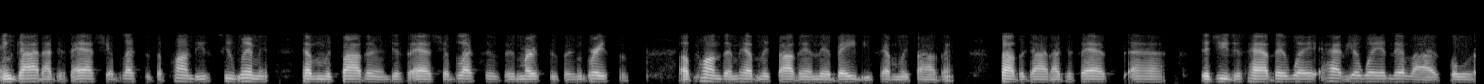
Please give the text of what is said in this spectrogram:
And God, I just ask your blessings upon these two women, Heavenly Father, and just ask your blessings and mercies and graces upon them, Heavenly Father, and their babies, Heavenly Father. Father God, I just ask uh, that you just have their way, have your way in their lives, Lord.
